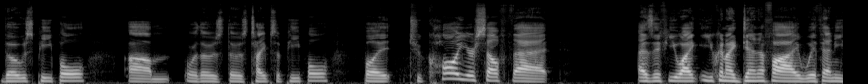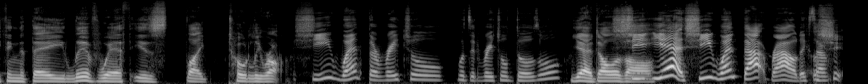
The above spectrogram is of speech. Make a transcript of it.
those people um or those those types of people, but to call yourself that as if you you can identify with anything that they live with is like totally wrong. She went the Rachel was it Rachel Dozel? Yeah, Dolezal. She yeah, she went that route. Except She,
